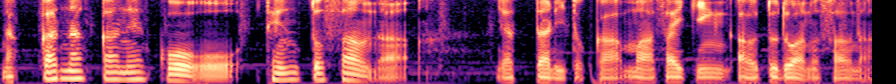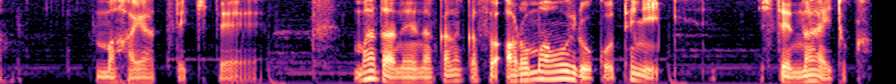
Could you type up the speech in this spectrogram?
なかなかねこうテントサウナやったりとかまあ最近アウトドアのサウナまあ流行ってきてまだねなかなかそうアロマオイルをこう手にしてないとか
